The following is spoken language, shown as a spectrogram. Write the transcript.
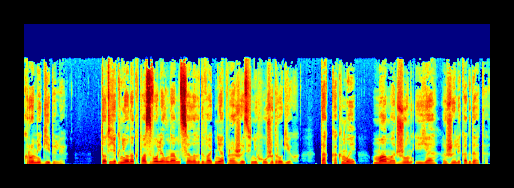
кроме гибели. Тот ягненок позволил нам целых два дня прожить не хуже других, так как мы, мама, Джон и я, жили когда-то.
